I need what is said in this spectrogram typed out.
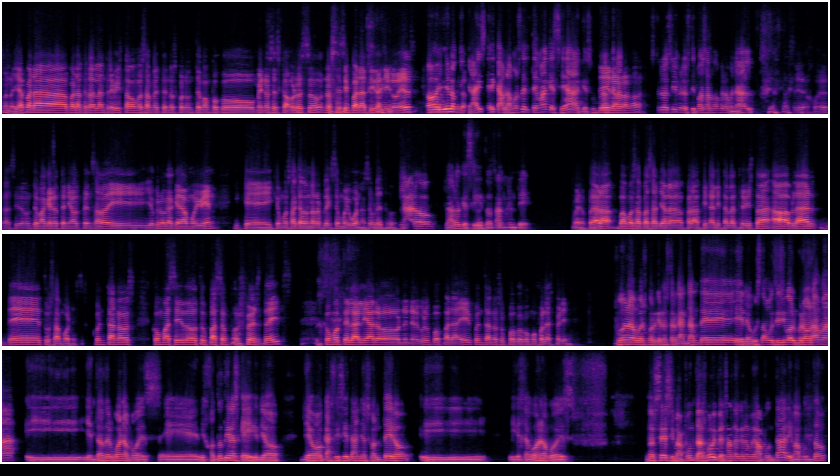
Bueno, ya para, cerrar la entrevista vamos a meternos con un tema un poco menos escabroso. No sé si para ti, Dani, lo es. Oye, lo que queráis, ¿eh? que hablamos del tema que sea, que es un sí, no, no, no. Pero sí, me lo estoy pasando fenomenal. Sí, joder, ha sido un tema que no teníamos pensado y yo creo que ha quedado muy bien y que, hemos sacado una reflexión muy buena sobre todo. Claro, claro que sí, totalmente. Bueno, pero ahora vamos a pasar ya para finalizar la entrevista a hablar de tus amores. Cuéntanos cómo ha sido tu paso por First Dates, cómo te la liaron en el grupo para ir, cuéntanos un poco cómo fue la experiencia. Bueno, pues porque nuestro cantante eh, le gusta muchísimo el programa y, entonces, bueno, pues eh, dijo, tú tienes que ir. Yo llevo casi siete años soltero y, y dije, bueno, pues no sé, si me apuntas voy, pensando que no me iba a apuntar y me apuntó.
